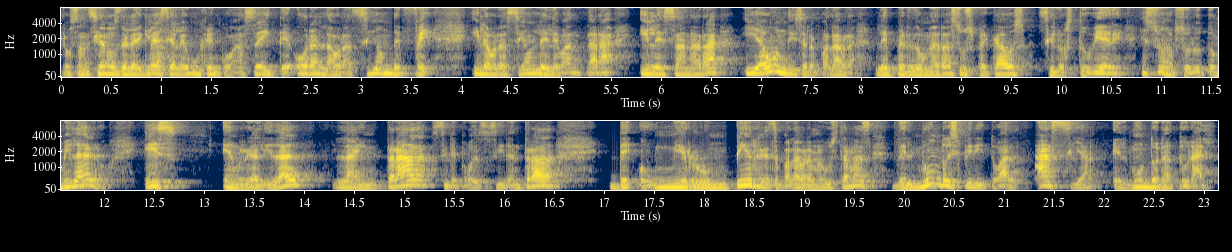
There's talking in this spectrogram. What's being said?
Los ancianos de la iglesia le ungen con aceite, oran la oración de fe y la oración le levantará y le sanará y aún dice la palabra, le perdonará sus pecados si los tuviere. Es un absoluto milagro. Es en realidad la entrada, si le puedes decir entrada, de un irrumpir, esa palabra me gusta más, del mundo espiritual hacia el mundo natural.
